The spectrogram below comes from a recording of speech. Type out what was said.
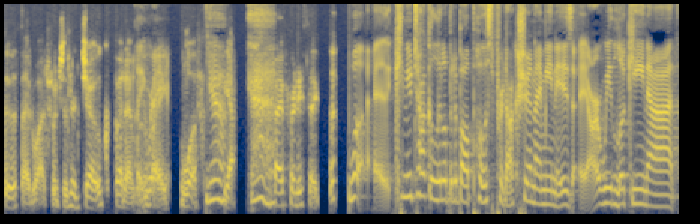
Suicide Watch, which is a joke, but I was Right. like, woof. Yeah. yeah, Yeah. five forty six. Well, uh, can you talk a little bit about post production? I mean, is are we looking at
